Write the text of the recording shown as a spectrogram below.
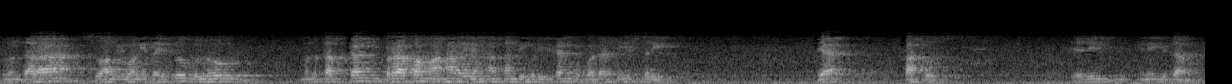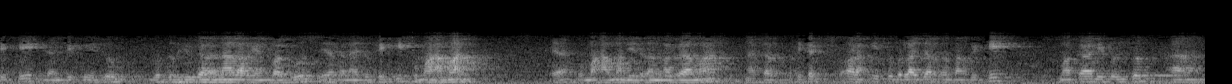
Sementara suami wanita itu belum menetapkan berapa mahar yang akan diberikan kepada si istri. Ya, kasus. Jadi ini kita fikih dan fikih itu butuh juga nalar yang bagus ya karena itu fikih pemahaman ya pemahaman di dalam agama. Nah ketika seorang itu belajar tentang fikih maka dituntut uh,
